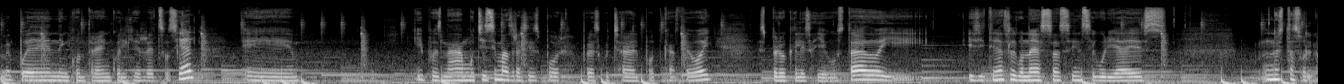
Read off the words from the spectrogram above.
me pueden encontrar en cualquier red social. Eh, y pues nada, muchísimas gracias por, por, escuchar el podcast de hoy. Espero que les haya gustado y, y si tienes alguna de estas inseguridades, no estás solo.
